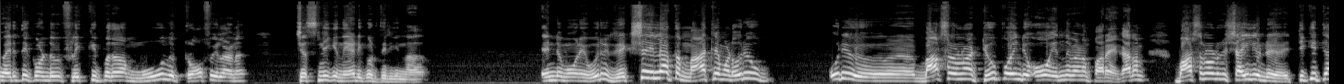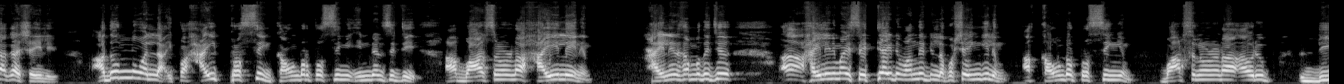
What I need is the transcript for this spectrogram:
വരുത്തിക്കൊണ്ട് ഫ്ലിക്ക് ഇപ്പോൾ മൂന്ന് ട്രോഫികളാണ് ചെസ്നിക്ക് നേടിക്കൊടുത്തിരിക്കുന്നത്. എന്റെ മോനെ ഒരു രക്ഷയില്ലാത്ത മാറ്റമാണ്. ഒരു ഒരു ബാഴ്സലോണ ടു പോയിന്റ് ഓ എന്ന് വേണം പറയാം കാരണം ബാർസലോണ ഒരു ശൈലിയുണ്ട് ടിക്കറ്റാക്ക ശൈലി. അതൊന്നുമല്ല ഇപ്പൊ high pressing counter pressing intensity ആ ബാർസലോണ ഹൈലൈനും ഹൈലൈനെ സംബന്ധിച്ച് ഹൈലൈനുമായി സെറ്റ് ആയിട്ട് വന്നിട്ടില്ല. പക്ഷെ എങ്കിലും ആ കൗണ്ടർ പ്രസ്സിങ്ങും ബാർസലോണയുടെ ആ ഒരു ഡി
